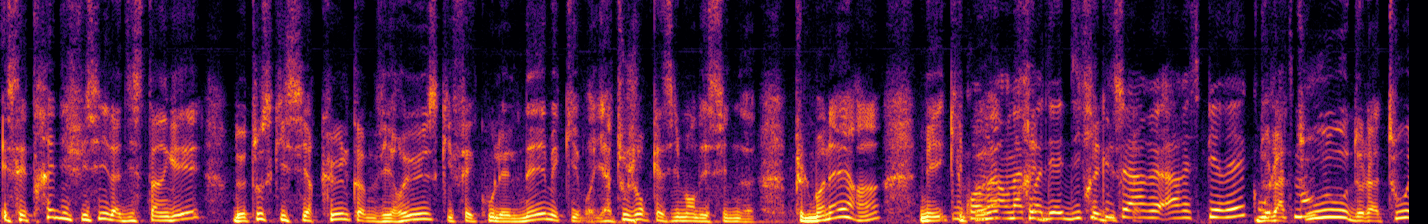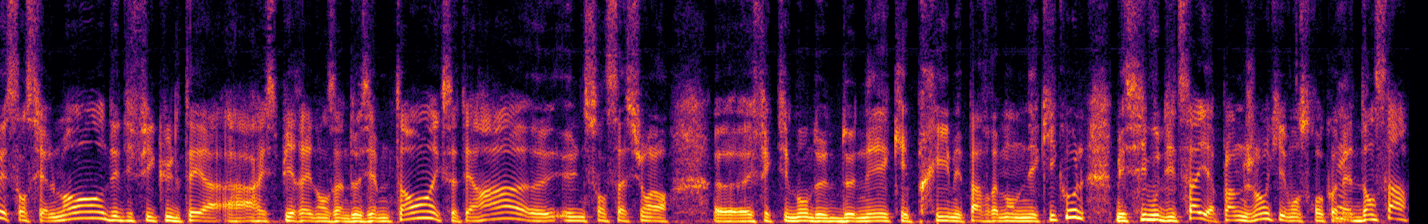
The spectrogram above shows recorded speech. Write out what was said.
et c'est très difficile à distinguer de tout ce qui circule comme virus, qui fait couler le nez, mais qui, bon, il y a toujours quasiment des signes pulmonaires, hein, mais qui donc on peuvent a, être on a très- quoi, des difficultés à, à respirer De la toux, de la toux essentiellement, des difficultés à, à respirer dans un deuxième temps, etc. Euh, une sensation, alors euh, effectivement, de, de nez qui est pris, mais pas vraiment de nez qui coule. Mais si vous dites ça, il y a plein de gens qui vont se reconnaître Oui. dans ça.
